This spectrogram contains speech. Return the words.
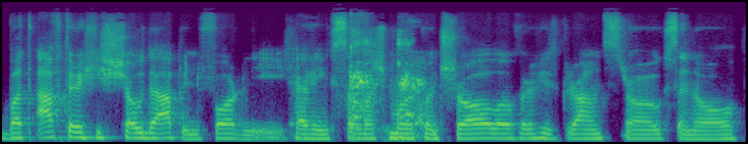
but after he showed up in Forli, having so much more control over his ground strokes and all,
